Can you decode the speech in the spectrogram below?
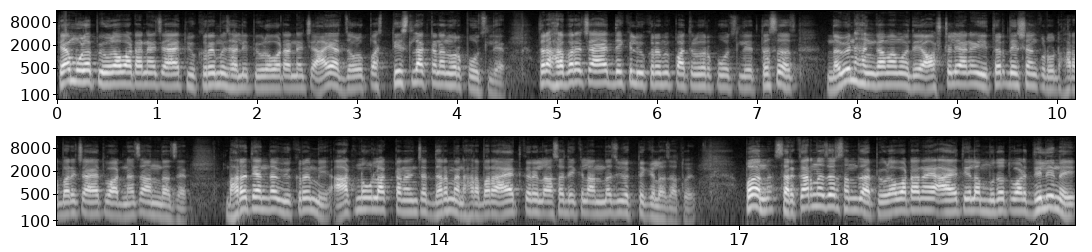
त्यामुळं पिवळा वाटाण्याची आयात विक्रमी झाली. पिवळा वाटाण्याची आयात जवळपास तीस लाख टनांवर पोहोचली आहे. तर हरभऱ्याची आयात देखील विक्रमी पातळीवर पोहोचली आहे. तसंच नवीन हंगामामध्ये ऑस्ट्रेलिया आणि इतर देशांकडून हरभऱ्याची आयात वाढण्याचा अंदाज आहे. भारत यंदा विक्रमी आठ नऊ लाख टनांच्या दरम्यान हरभरा आयात करेल असा देखील अंदाज व्यक्त केला जातोय. पण सरकारनं जर समजा पिवळा वाटाणा आयातीला मुदत वाढ दिली नाही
